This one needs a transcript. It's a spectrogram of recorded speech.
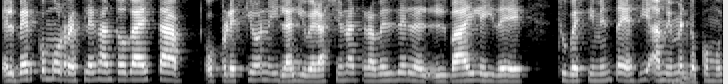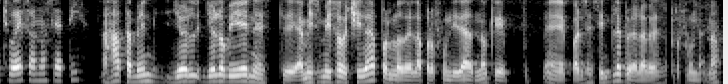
el ver cómo reflejan toda esta opresión y la liberación a través del baile y de su vestimenta y así, a mí me tocó mucho eso, no sé a ti. Ajá, también yo, yo lo vi en este, a mí se me hizo chida por lo de la profundidad, ¿no? Que eh, parece simple, pero a la vez es profunda, ¿no?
